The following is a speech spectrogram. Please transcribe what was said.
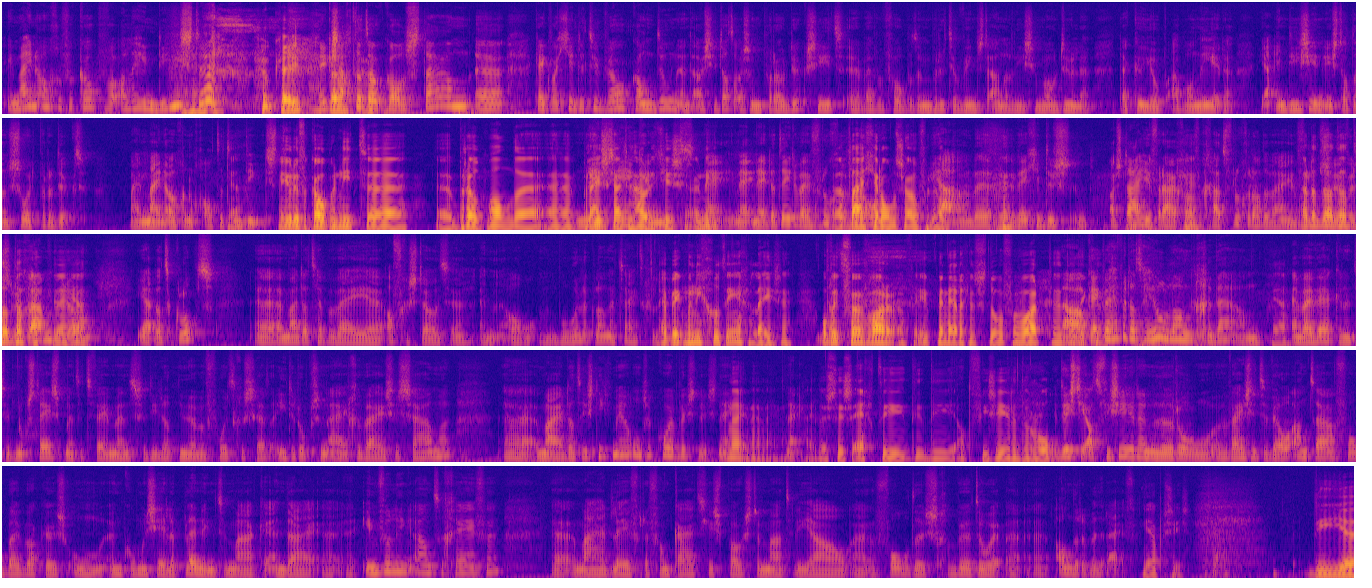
In mijn ogen verkopen we alleen diensten. Oké. ik zag dat ook al staan. Eh, kijk, wat je natuurlijk wel kan doen, en als je dat als een product ziet, eh, we hebben bijvoorbeeld een bruto winstanalyse module, daar kun je op abonneren. Ja, in die zin is dat een soort product, maar in mijn ogen nog altijd Ja. een dienst. Maar jullie verkopen niet eh, broodmanden, Nee, prijskaarthoudertjes? niet. Nee, nee, nee, dat deden wij vroeger Dat laat je aan ons over dan. Ja, we, we- weet je, dus als daar je vraag over gaat, vroeger hadden wij een Oh, dat- dat- dat- dat dacht ik, reclamebureau. ja, dat klopt. Eh, maar dat hebben wij eh, afgestoten en al een behoorlijk lange tijd geleden. Heb ik me niet goed ingelezen? Of Dat- ik, verwar, of ik ben ergens door verward. eh, Nou, dat ik, kijk, we hebben dat heel lang gedaan. ja. En wij werken natuurlijk nog steeds met de twee mensen die dat nu hebben voortgezet, ieder op zijn eigen wijze samen. Maar dat is niet meer onze core business. Nee. Nee, nee, nee, nee, Nee. nee. Dus het is echt die, die, die adviserende rol. Het is die adviserende rol. Wij zitten wel aan tafel bij bakkers om een commerciële planning te maken en daar invulling aan te geven. Eh, maar het leveren van kaartjes, postermateriaal, eh, folders gebeurt door eh, andere bedrijven. Ja, precies. Ja. Die,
